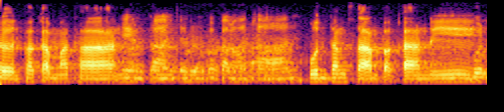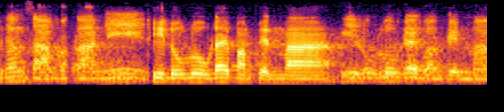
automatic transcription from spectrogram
ริญพระกรรมฐานแห่งการเจริญพระกรรมฐานบุญทั้งสามประการนี้บุญทั้งสามประการนี้ ที่ลูกๆได้บำเพ็ญมา ที่ลูกๆได้บำเพ็ญมา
